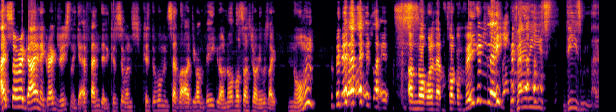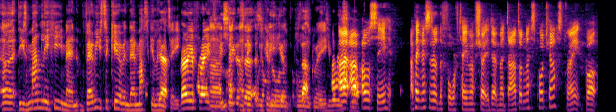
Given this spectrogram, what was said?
I saw a guy in a Greggs recently get offended because someone because the woman said like, "Oh, do you want vegan or normal sausage roll?" He was like, "Normal." It's like I'm not one of them fucking vegans, Lee. Very these uh, these manly he-men, very secure in their Yeah, masculinity. very afraid to Um, be seen I- I as think a, as we a can all vegan. ag- all agree. really I, I, I'll say, I think this is like the fourth time I've shouted at my dad on this podcast, right? But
